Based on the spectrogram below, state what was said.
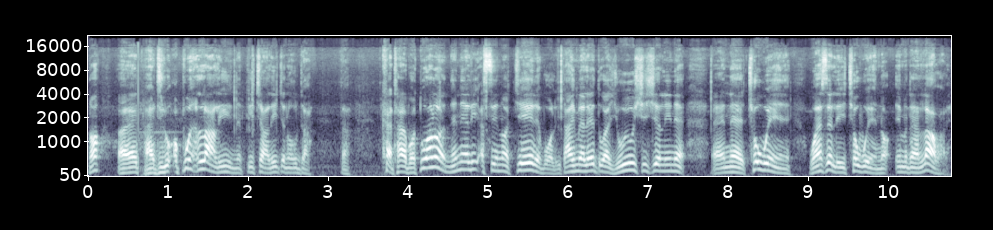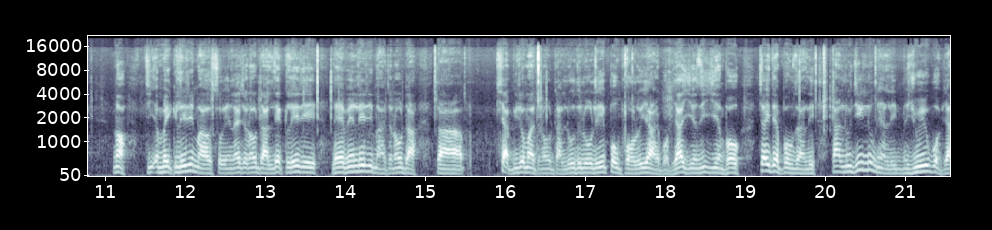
เนาะအဲအဲဒီလိုအပွင့်အလှလေးတွေနဲ့တေချာလေးကျွန်တော်တို့ဒါဒါ ခတ်ထားပေါ့။ तू ကတော့နည်းနည်းလေးအစင်တော့ကျဲတယ်ပေါ့လေ။ဒါပေမဲ့လည်း तू ကရိုးရိုးရှင်းရှင်းလေးနဲ့အဲနဲ့ချုပ်ဝင်ဝမ်းဆက်လေးချုပ်ဝင်တော့အင်မတန်လှပါတယ်။နော်ဒီအမိတ်ကလေးတွေမှာဆိုရင်လည်းကျွန်တော်တို့ဒါလက်ကလေးတွေ level လေးတွေမှာကျွန်တော်တို့ဒါဒါ ဖြတ်ပြီးတော့မှကျွန်တော်တို့ဒါလိုသလိုလေးပုံဖော်လို့ရတယ်ပေါ့ဗျာ။ရင်စည်းရင်ဖုံးကြိုက်တဲ့ပုံစံလေးဒါလူကြီးလူငယ်လေးမရွေးဘူးပေါ့ဗျာ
